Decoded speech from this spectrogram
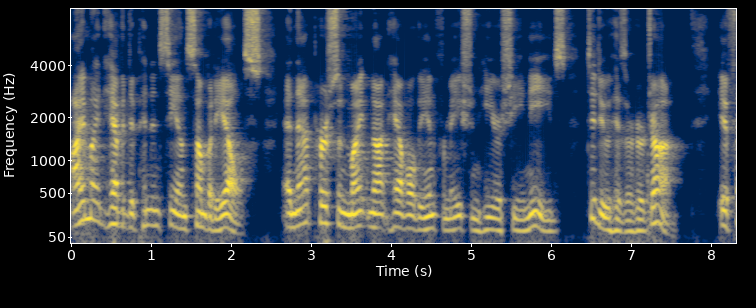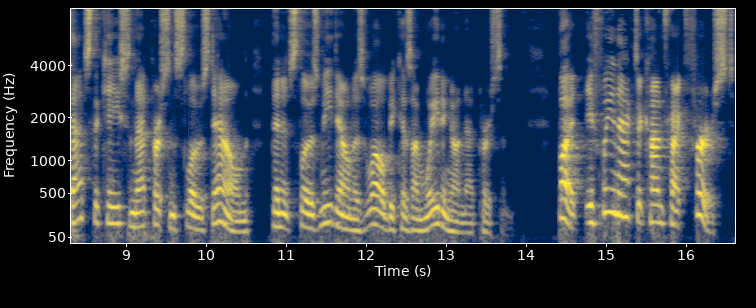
I might have a dependency on somebody else, and that person might not have all the information he or she needs to do his or her job. If that's the case and that person slows down, then it slows me down as well because I'm waiting on that person. But if we enact a contract first,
